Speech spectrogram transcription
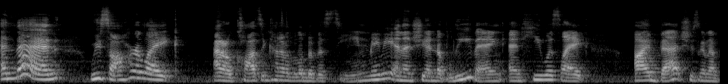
And then we saw her like I don't know, causing kind of a little bit of a scene maybe, and then she ended up leaving, and he was like, I bet she's gonna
